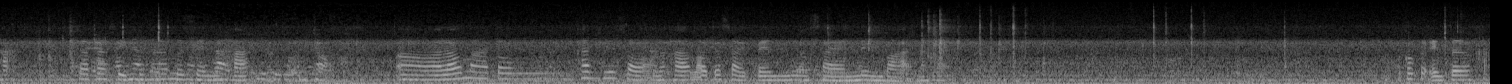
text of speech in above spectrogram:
ค่ะอัตราภาษีคือ5%นะคะเอ่อแล้วมาตรงขั้นที่สองนะคะ เราจะใส่เป็น1นึ่งแสนหนึ่งบาทนะคะ แล้ว ก็กด enter ค่ะ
